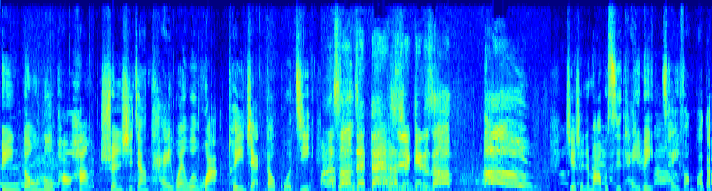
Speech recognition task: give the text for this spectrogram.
运动路跑夯，顺势将台湾文化推展到国际。马拉松在台，还是 get up，！哦！记者陈振茂不思台北采访报道。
